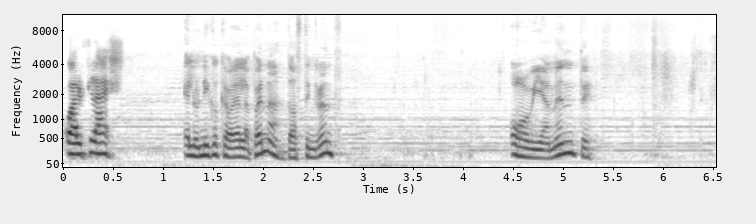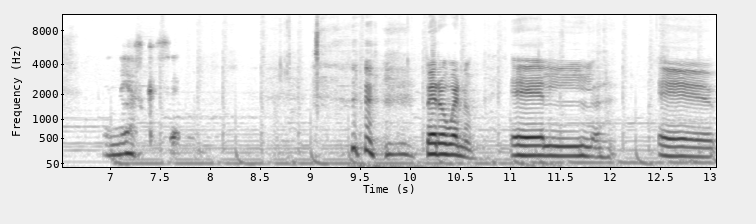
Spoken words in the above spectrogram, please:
¿Cuál Flash? El único que vale la pena, Dustin Grant. Obviamente. Tenías que ser. pero bueno, el... Eh,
